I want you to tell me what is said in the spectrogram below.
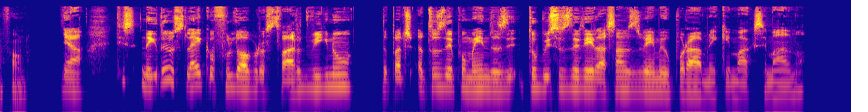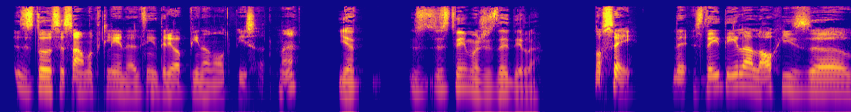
iPhone. Ja, tis, nekdo je v Slacku ful dobro stvar dvignil, da pač, a to zdaj pomeni, da zdaj, to bi se zdaj dela sam z dvemi uporabniki maksimalno. Zato se samo odklene, da ni treba pina odpisati, ne? Ja, z, z dvema že zdaj dela. No, sej, ne, zdaj dela lahko iz uh,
